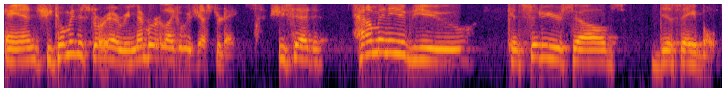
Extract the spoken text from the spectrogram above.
And she told me the story. I remember it like it was yesterday. She said, How many of you consider yourselves disabled?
